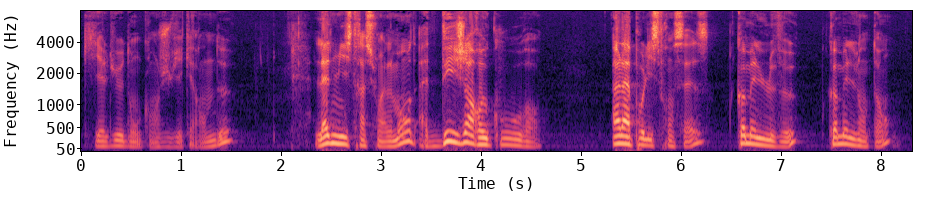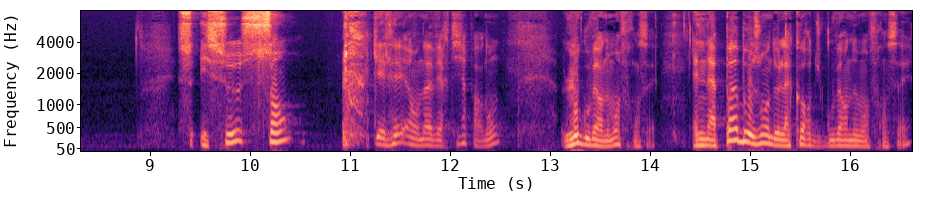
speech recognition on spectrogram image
qui a lieu donc en juillet 42, l'administration allemande a déjà recours à la police française, comme elle le veut, comme elle l'entend, et ce sans qu'elle ait à en avertir pardon, le gouvernement français. Elle n'a pas besoin de l'accord du gouvernement français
